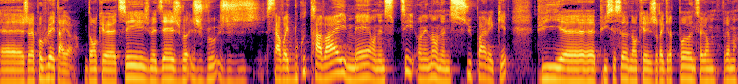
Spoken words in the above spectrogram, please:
euh, j'aurais pas voulu être ailleurs. Donc, euh, tu sais, je me disais, je veux, je veux, je- ça va être beaucoup de travail, mais on a une, su- tu sais, honnêtement, on a une super équipe. Puis, euh, puis c'est ça. Donc, euh, je regrette pas une seconde, vraiment.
